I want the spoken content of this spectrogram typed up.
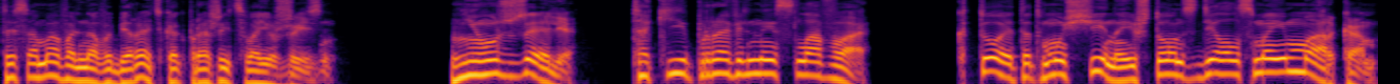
Ты сама вольна выбирать, как прожить свою жизнь». «Неужели? Такие правильные слова. Кто этот мужчина и что он сделал с моим Марком?»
